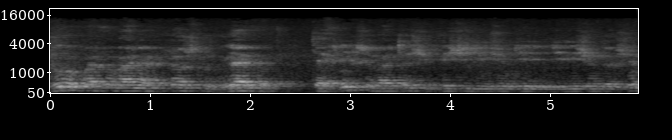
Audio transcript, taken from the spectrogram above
dwóch opakowaniach klocków Lego Technics o wartości 299,98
